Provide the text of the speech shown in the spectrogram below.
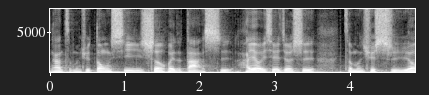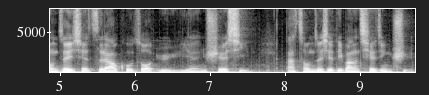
那怎么去洞悉社会的大事？还有一些就是怎么去使用这些资料库做语言学习？那从这些地方切进去。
